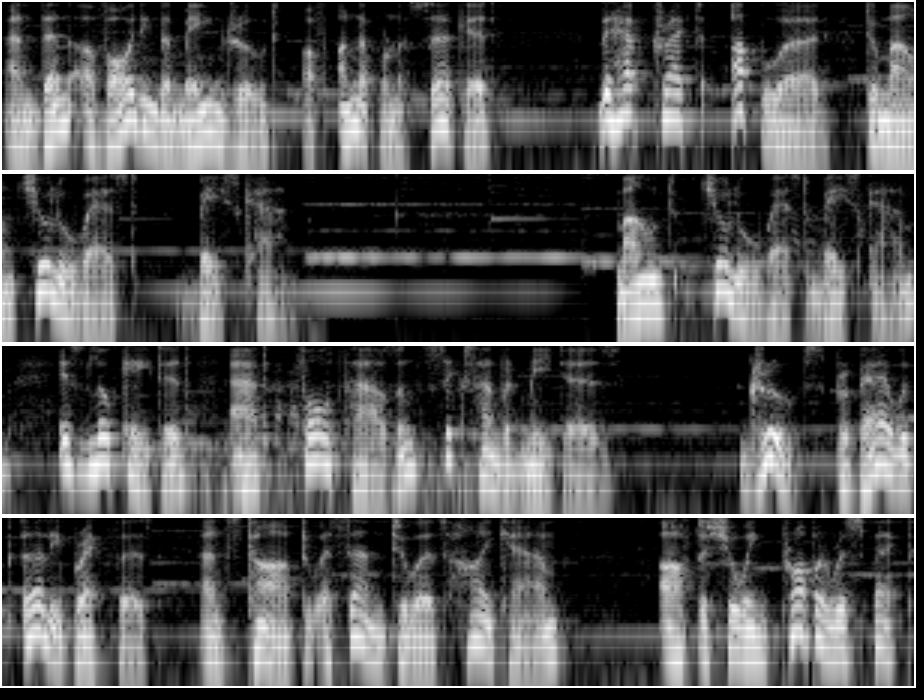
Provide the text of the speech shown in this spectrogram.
and then avoiding the main route of Annapurna circuit, they have trekked upward to Mount Chulu West Base Camp. Mount Chulu West Base Camp is located at 4,600 meters. Groups prepare with early breakfast and start to ascend towards High Camp after showing proper respect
